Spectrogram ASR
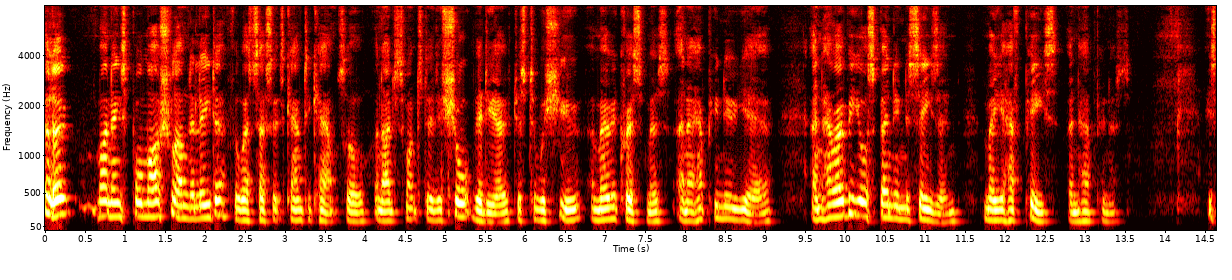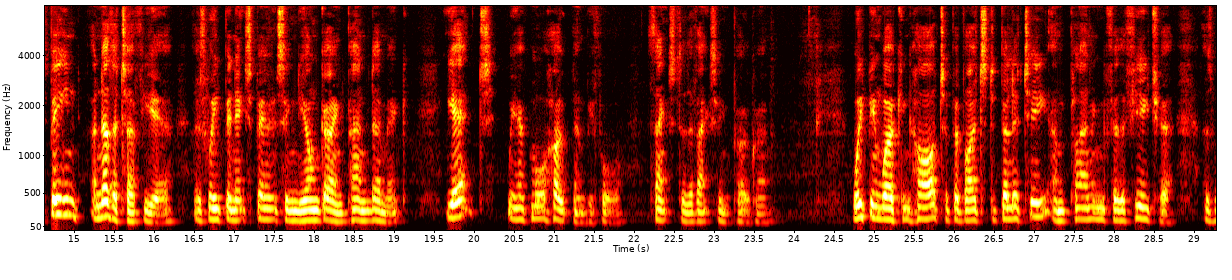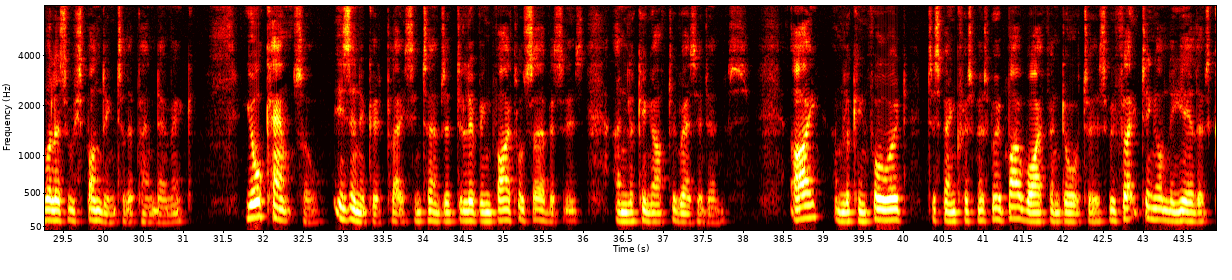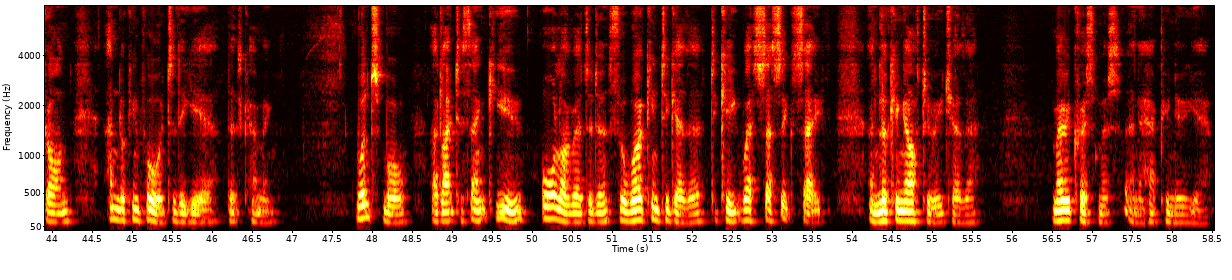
Hello, my name's Paul Marshall. I'm the leader for West Sussex County Council and I just want to do this short video just to wish you a Merry Christmas and a Happy New Year and however you're spending the season, may you have peace and happiness. It's been another tough year as we've been experiencing the ongoing pandemic, yet we have more hope than before thanks to the vaccine programme. We've been working hard to provide stability and planning for the future as well as responding to the pandemic. Your council is in a good place in terms of delivering vital services and looking after residents. I am looking forward to spend Christmas with my wife and daughters, reflecting on the year that's gone and looking forward to the year that's coming. Once more, I'd like to thank you, all our residents, for working together to keep West Sussex safe and looking after each other. Merry Christmas and a Happy New Year.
